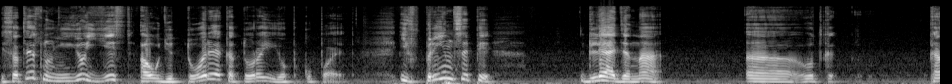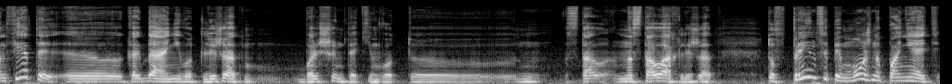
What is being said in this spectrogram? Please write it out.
И, соответственно, у нее есть аудитория, которая ее покупает. И, в принципе, глядя на э, вот конфеты, э, когда они вот лежат большим таким вот э, стол, на столах лежат, то, в принципе, можно понять,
